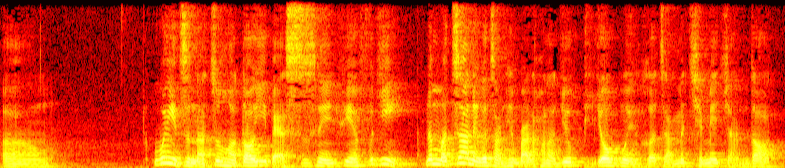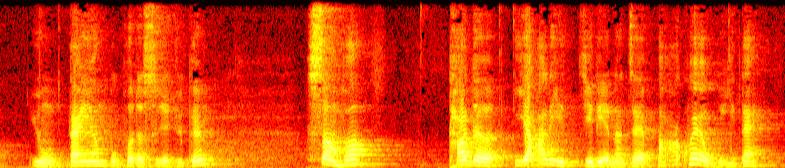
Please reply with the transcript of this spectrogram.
嗯位置呢，正好到一百四十年均线附近。那么这样的一个涨停板的话呢，就比较吻合咱们前面讲到用单阳不破的视角去跟上方，它的压力节点呢在八块五一带。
